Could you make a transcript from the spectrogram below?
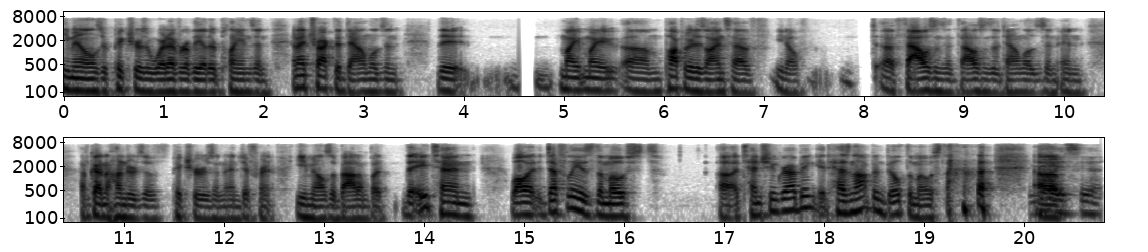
emails or pictures or whatever of the other planes, and and I track the downloads, and the my my um, popular designs have you know uh, thousands and thousands of downloads, and, and I've gotten hundreds of pictures and, and different emails about them. But the A10, while it definitely is the most uh, attention grabbing. It has not been built the most. uh, nice, yeah.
